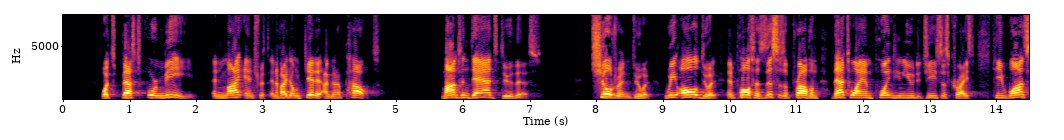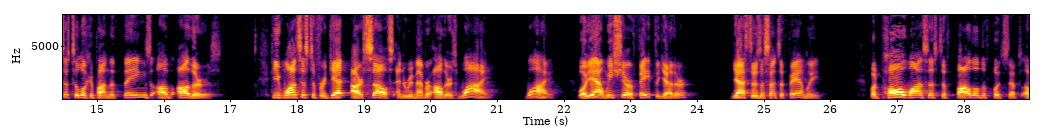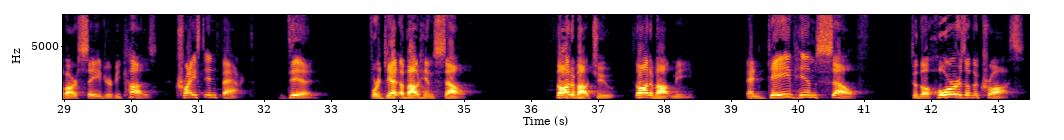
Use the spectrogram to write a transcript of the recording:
What's best for me and my interest, and if I don't get it, I'm going to pout. Moms and dads do this. Children do it. We all do it. And Paul says this is a problem. That's why I'm pointing you to Jesus Christ. He wants us to look upon the things of others. He wants us to forget ourselves and to remember others. Why? Why? Well, yeah, we share faith together. Yes, there's a sense of family, but Paul wants us to follow the footsteps of our Savior because Christ, in fact, did forget about himself, thought about you, thought about me, and gave himself to the horrors of the cross,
